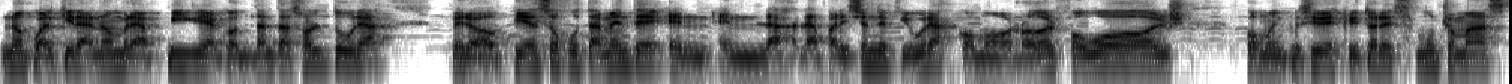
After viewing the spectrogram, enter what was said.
no cualquiera nombra a Piglia con tanta soltura, pero pienso justamente en, la, la aparición de figuras como Rodolfo Walsh, como inclusive escritores mucho más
